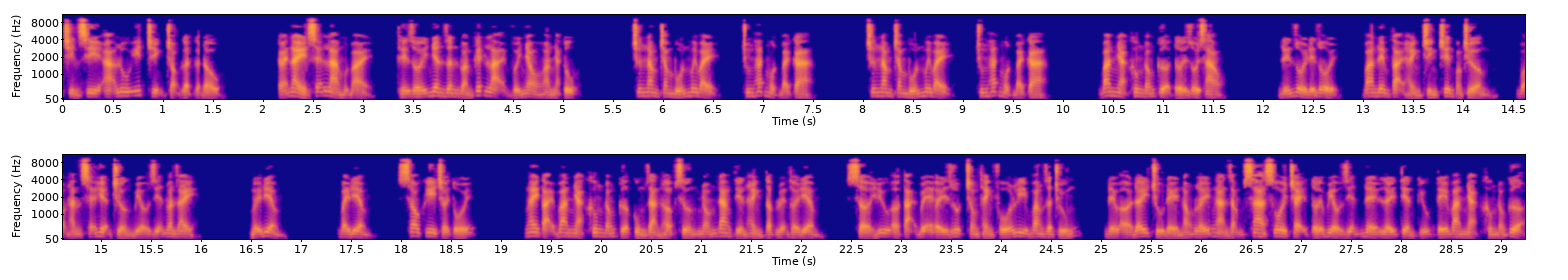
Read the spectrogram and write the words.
chỉnh si a luis trịnh trọng gật gật đầu. Cái này sẽ là một bài thế giới nhân dân đoàn kết lại với nhau hoàn nhạc tụ. Chương 547, trung hát một bài ca chương 547, trung hát một bài ca. Ban nhạc không đóng cửa tới rồi sao? Đến rồi đến rồi ban đêm tại hành chính trên quảng trường bọn hắn sẽ hiện trường biểu diễn văn dây. Mấy điểm? Bảy điểm sau khi trời tối. Ngay tại ban nhạc không đóng cửa cùng dàn hợp sướng nhóm đang tiến hành tập luyện thời điểm sở hữu ở tại bệ ấy rút trong thành phố ly bang dân chúng đều ở đây chủ đề nóng lấy ngàn dặm xa xôi chạy tới biểu diễn để lấy tiền cứu tế ban nhạc không đóng cửa.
